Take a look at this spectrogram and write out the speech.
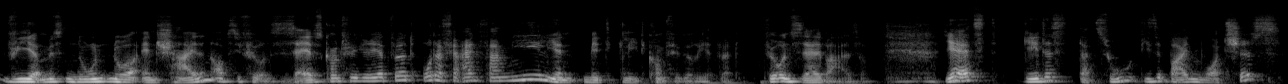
Wir müssen nun nur entscheiden, ob sie für uns selbst konfiguriert wird oder für ein Familienmitglied konfiguriert wird. Für uns selber also. Jetzt geht es dazu, diese beiden Watches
